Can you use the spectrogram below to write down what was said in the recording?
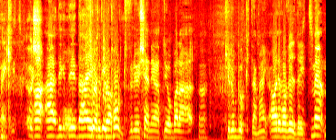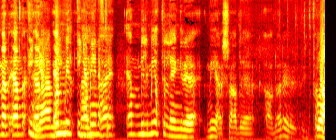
Vad äckligt. Usch. ah, nej, det, det, det här är Tur inte att det är bra. podd för nu känner jag att jag bara... Krumbukta mig. Ja, det var vidrigt. Men, men en, Inga en, en mil, inga nej, men efter nej, En millimeter längre ner så hade det... Ja, då hade det... Fan.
